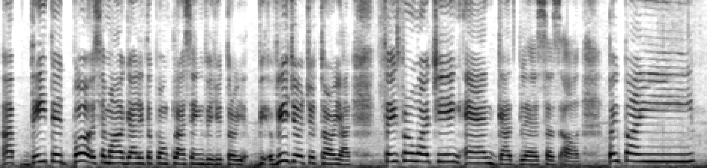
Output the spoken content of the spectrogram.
updated po sa mga ganito pong klaseng video. Video tutorial. Thanks for watching and God bless us all. Bye-bye!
